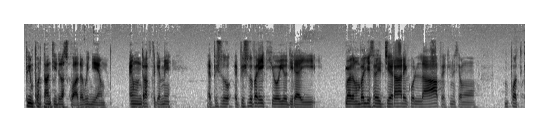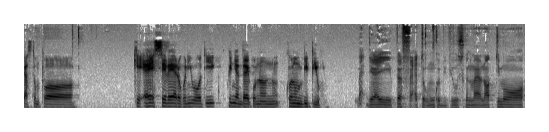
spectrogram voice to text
più importanti della squadra. Quindi è un, è un, draft che a me è piaciuto, è piaciuto parecchio. Io direi, guarda, non voglio esagerare con la A perché noi siamo un podcast un po' che è severo con i voti, quindi andrei con un, con un B. Beh, direi perfetto. Comunque, B, secondo me è un ottimo,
